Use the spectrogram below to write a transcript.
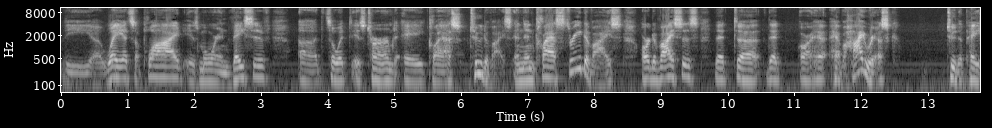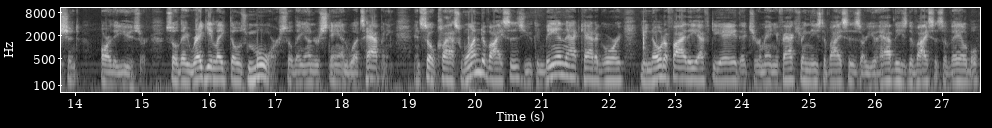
the uh, way it's applied is more invasive. Uh, so it is termed a class 2 device. And then class 3 device are devices that, uh, that are, ha- have a high risk to the patient or the user. So they regulate those more so they understand what's happening. And so, class one devices, you can be in that category. You notify the FDA that you're manufacturing these devices or you have these devices available.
